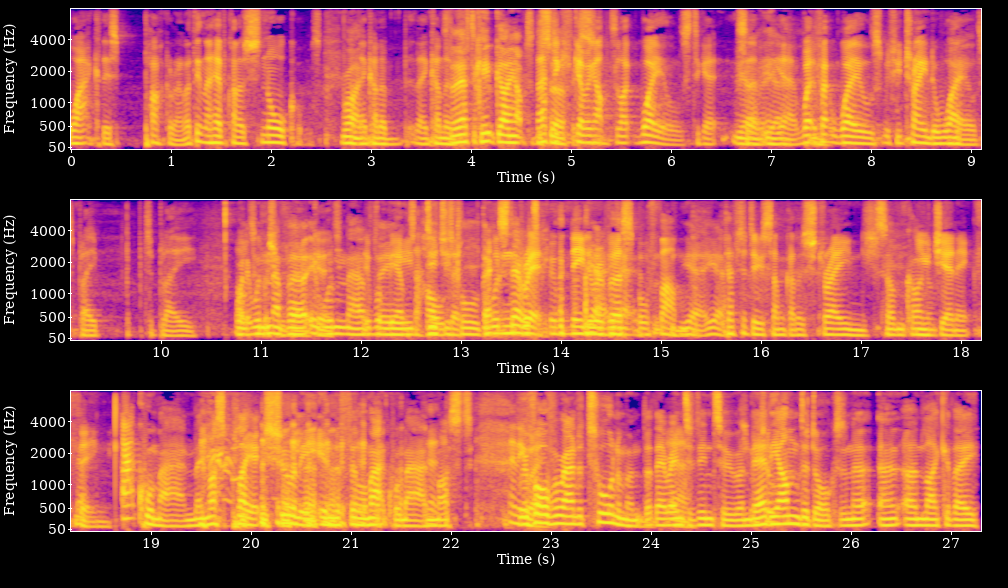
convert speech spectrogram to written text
whack this puck around. I think they have kind of snorkels. and Right. they kind of they kind so of they have to keep going up to the they the have to keep going up to like whales to get. Yeah, so, yeah. yeah. Well, In fact, whales. If you trained a whale to play to play. Well, it wouldn't have the- very it wouldn't have It wouldn't be the able to hold digital it. It wouldn't grip. It would need a Yeah, reversible thumb. Yeah, yeah. You'd have to do some kind of strange, Some kind of- eugenic Yeah. thing. Aquaman. They must play it surely in the film Aquaman. Must Anyway. revolve around a tournament that they're entered into, and Should they're the underdogs, and, uh, and and like are they,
